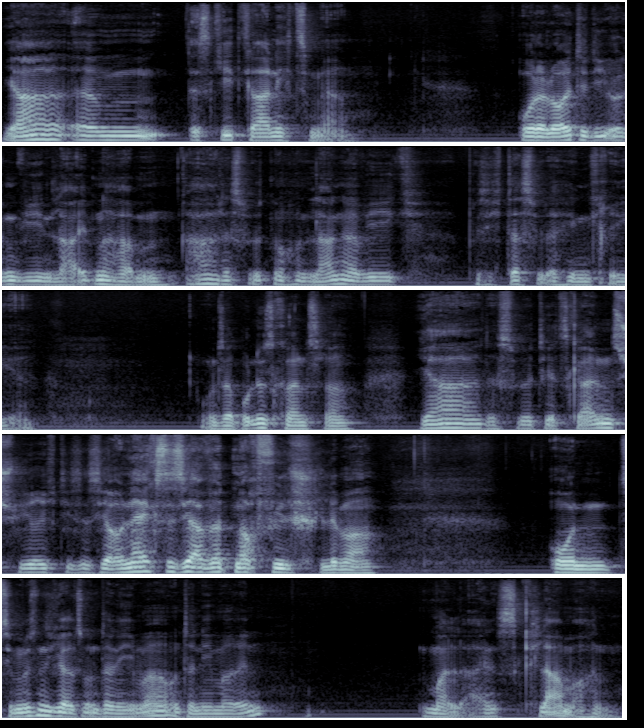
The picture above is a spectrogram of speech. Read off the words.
Ja, ähm, es geht gar nichts mehr. Oder Leute, die irgendwie ein Leiden haben. Ah, das wird noch ein langer Weg, bis ich das wieder hinkriege. Unser Bundeskanzler. Ja, das wird jetzt ganz schwierig dieses Jahr. Und nächstes Jahr wird noch viel schlimmer. Und Sie müssen sich als Unternehmer, Unternehmerin mal eins klar machen.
